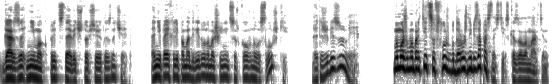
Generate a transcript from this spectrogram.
Гарза не мог представить, что все это означает. Они поехали по Мадриду на машине церковного служки? Но это же безумие. — Мы можем обратиться в службу дорожной безопасности, — сказала Мартин.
